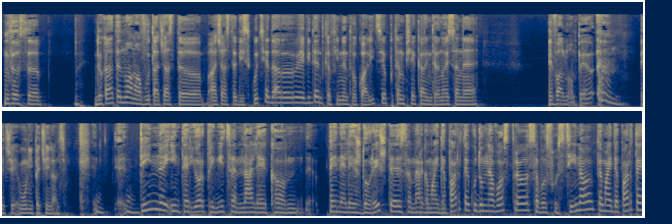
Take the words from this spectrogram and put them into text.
Nu vreau să... Deocamdată nu am avut această, această discuție, dar evident că fiind într-o coaliție, putem fiecare dintre noi să ne evaluăm pe, pe ce, unii pe ceilalți. Din interior primiți semnale că PNL își dorește să meargă mai departe cu dumneavoastră, să vă susțină pe mai departe,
